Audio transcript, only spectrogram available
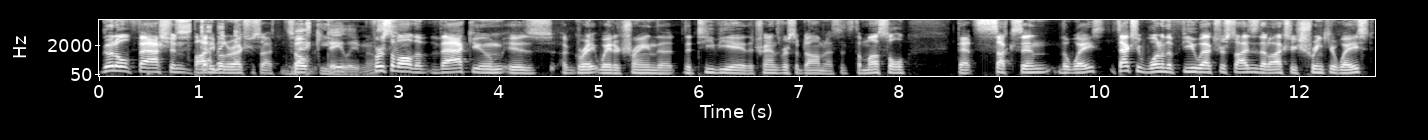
good old fashioned bodybuilder exercise. So Vacuum. daily, man. first of all, the vacuum is a great way to train the the TVA, the transverse abdominis. It's the muscle that sucks in the waist. It's actually one of the few exercises that'll actually shrink your waist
